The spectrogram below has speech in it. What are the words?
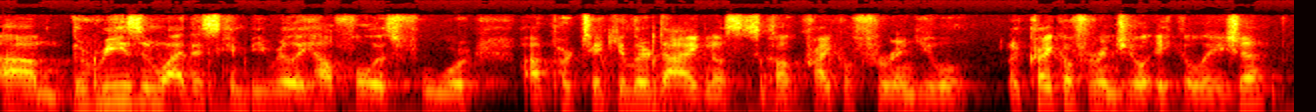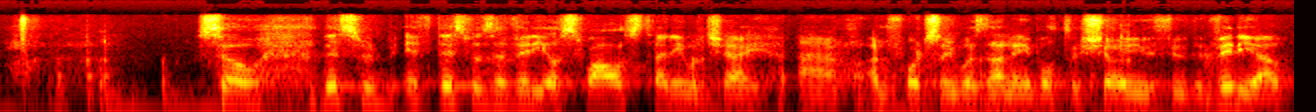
Um, the reason why this can be really helpful is for a particular diagnosis called cricopharyngeal, uh, cricopharyngeal achalasia. So this would, if this was a video swallow study, which I uh, unfortunately was unable to show you through the video,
